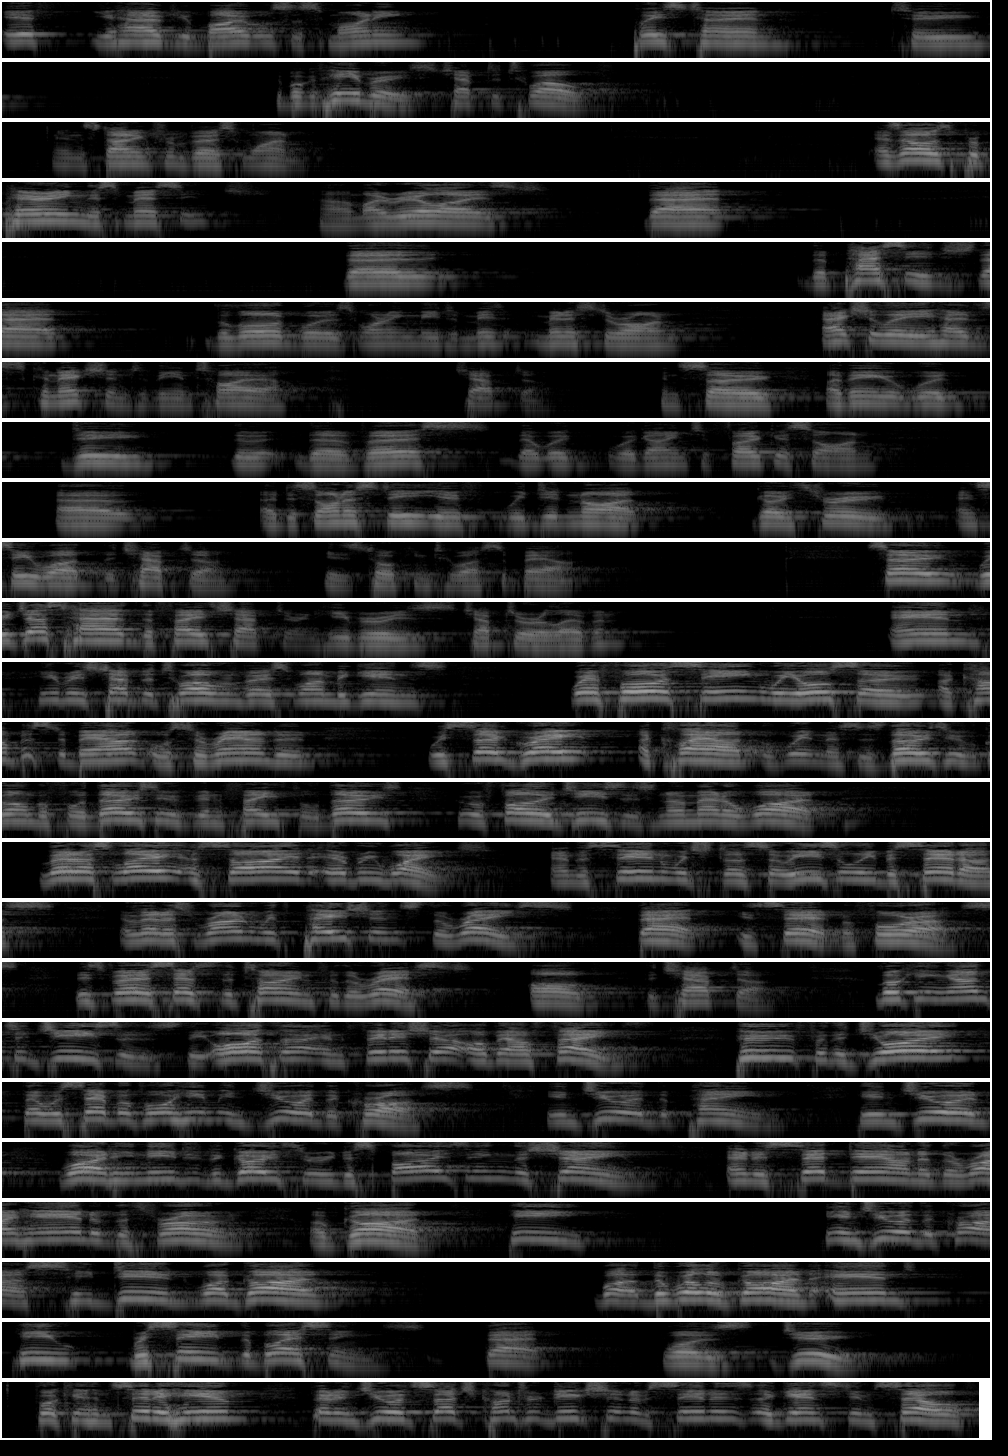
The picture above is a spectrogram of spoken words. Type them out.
If you have your Bibles this morning, please turn to the book of Hebrews, chapter 12, and starting from verse 1. As I was preparing this message, um, I realized that the, the passage that the Lord was wanting me to minister on actually has connection to the entire chapter. And so I think it would do the, the verse that we're, we're going to focus on uh, a dishonesty if we did not go through and see what the chapter is talking to us about. So we just had the faith chapter in Hebrews chapter 11. And Hebrews chapter 12 and verse 1 begins, Wherefore, seeing we also are compassed about or surrounded with so great a cloud of witnesses, those who have gone before, those who have been faithful, those who have followed Jesus no matter what, let us lay aside every weight and the sin which does so easily beset us, and let us run with patience the race that is set before us. This verse sets the tone for the rest of the chapter looking unto Jesus, the author and finisher of our faith, who for the joy that was set before him endured the cross. He endured the pain. He endured what he needed to go through, despising the shame, and is set down at the right hand of the throne of God. He, he endured the cross. He did what God, what the will of God, and he received the blessings that was due. For consider him that endured such contradiction of sinners against himself,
